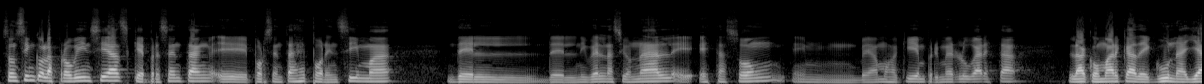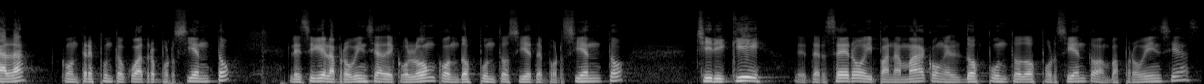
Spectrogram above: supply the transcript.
Son 5 las provincias que presentan eh, porcentajes por encima del, nivel nacional. Eh, estas son, veamos aquí, en primer lugar está la comarca de Gunayala con 3.4%. Le sigue la provincia de Colón con 2.7%. Chiriquí de tercero y Panamá con el 2.2%, ambas provincias.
